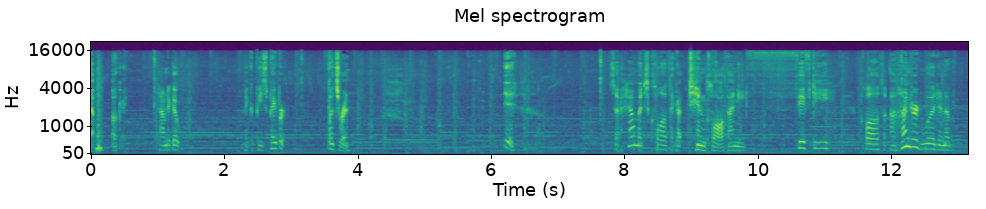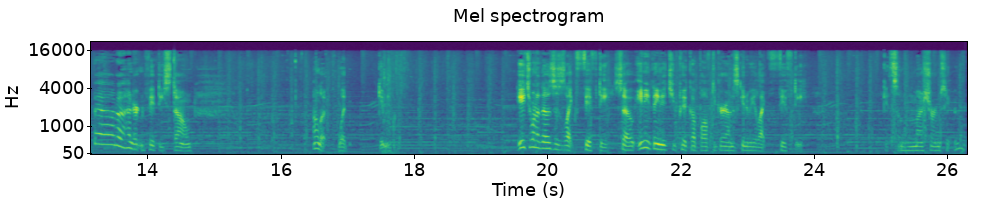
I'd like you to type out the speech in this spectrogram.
Yep, okay. Time to go. Make a piece of paper. Let's run. Yeah. So how much cloth? I got 10 cloth. I need 50 cloth, 100 wood, and about 150 stone. Oh look, wood. Give me. Each one of those is like 50. So anything that you pick up off the ground is going to be like 50 some mushrooms here. Ooh,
